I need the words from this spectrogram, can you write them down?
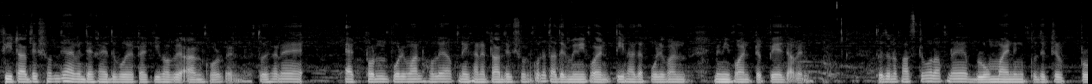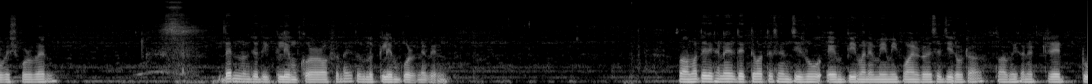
ফি ট্রানজেকশন দিয়ে আমি দেখাই দেবো এটা কীভাবে আর্ন করবেন। তো এখানে এক টন পরিমাণ হলে আপনি এখানে ট্রানজেকশন করে তাদের মিমি পয়েন্ট তিন হাজার পরিমাণ মিমি পয়েন্ট পেয়ে যাবেন। তো জন্য ফার্স্ট অফ অল আপনি ব্লুম মাইনিং প্রজেক্টে প্রবেশ করবেন। দেন যদি ক্লেম করার অপশন থাকে, তাহলে ক্লেম করে নেবেন। তো আমাদের এখানে দেখতে পাচ্ছেন জিরো এমপি মানে মিমি পয়েন্ট রয়েছে জিরোটা তো আমি এখানে ট্রেড টু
